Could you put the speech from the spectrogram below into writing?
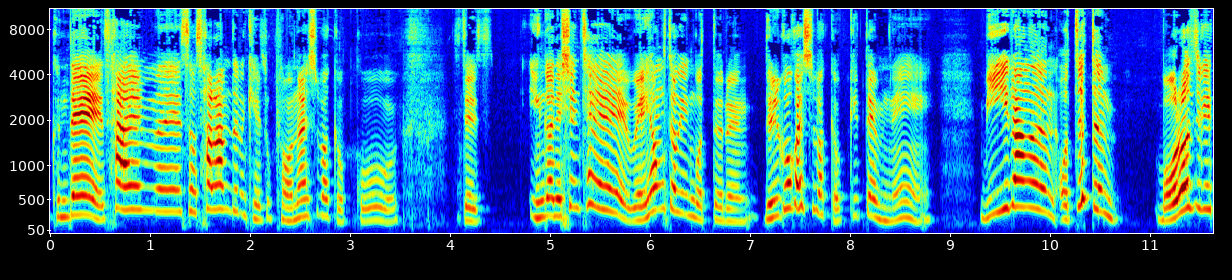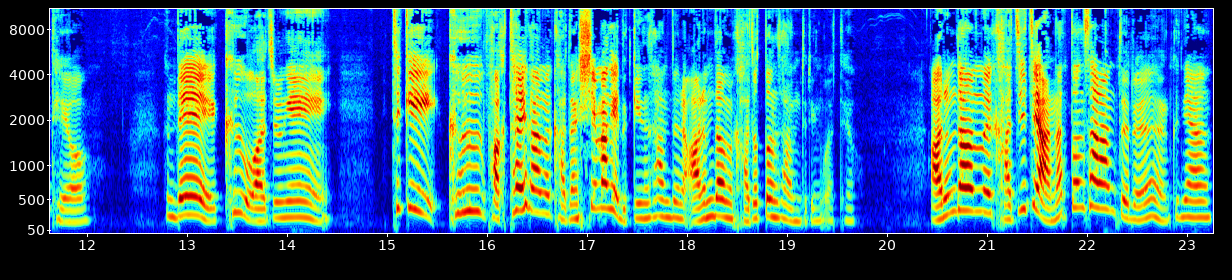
근데 삶에서 사람들은 계속 변할 수밖에 없고 이제 인간의 신체 외형적인 것들은 늙어갈 수밖에 없기 때문에 미랑은 어쨌든 멀어지게 돼요. 근데 그 와중에 특히 그 박탈감을 가장 심하게 느끼는 사람들은 아름다움을 가졌던 사람들인 것 같아요. 아름다움을 가지지 않았던 사람들은 그냥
